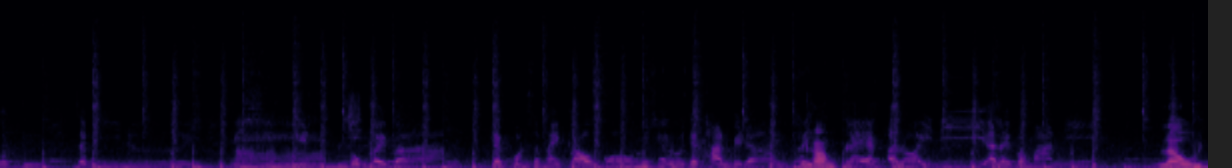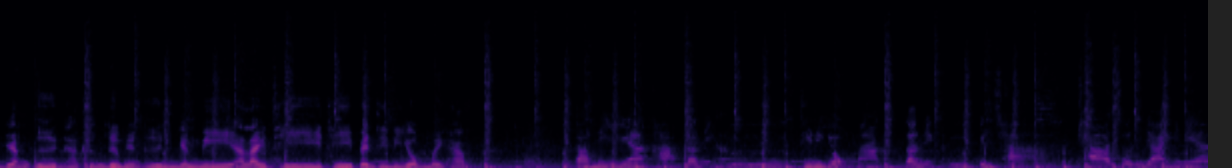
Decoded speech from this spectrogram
ก็คือจะมีเนยมีอ่าชีสมีชีสลงไปบ้าง แต่คนสมัยเก่าก็ไม่ใช่ว่าจะทานไม่ได้เฮ้ยครับ มันแปลกอร่อยดีอะไรประมาณนี้ แล้วอย่างอื่นฮะเครื่องดื่มอย่างอื่นยังมีอะไรที่ที่เป็นที่นิยมไหมครับ ตอนนี้อะค่ะ ตอนนี้คือที่นิยมมากตอนนี้คือเป็นชา ชาส่วนใหญ่เนี่ย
